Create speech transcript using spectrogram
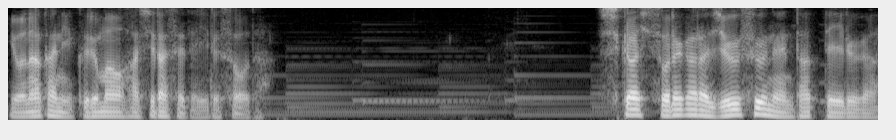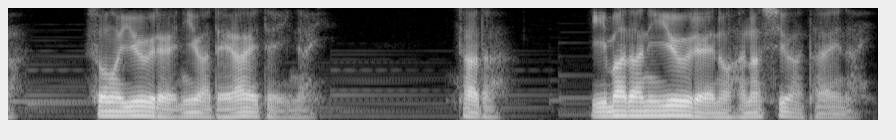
夜中に車を走らせているそうだ。しかしそれから十数年経っているが、その幽霊には出会えていない。ただ、未だに幽霊の話は絶えない。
